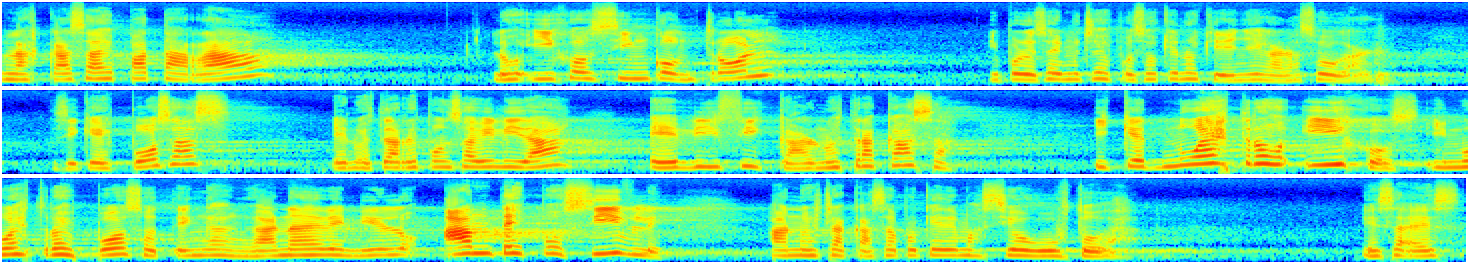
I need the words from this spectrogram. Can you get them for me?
las casas espatarradas, los hijos sin control. Y por eso hay muchos esposos que no quieren llegar a su hogar. Así que esposas, es nuestra responsabilidad edificar nuestra casa. Y que nuestros hijos y nuestro esposo tengan ganas de venir lo antes posible a nuestra casa porque demasiado gusto da. Esa es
